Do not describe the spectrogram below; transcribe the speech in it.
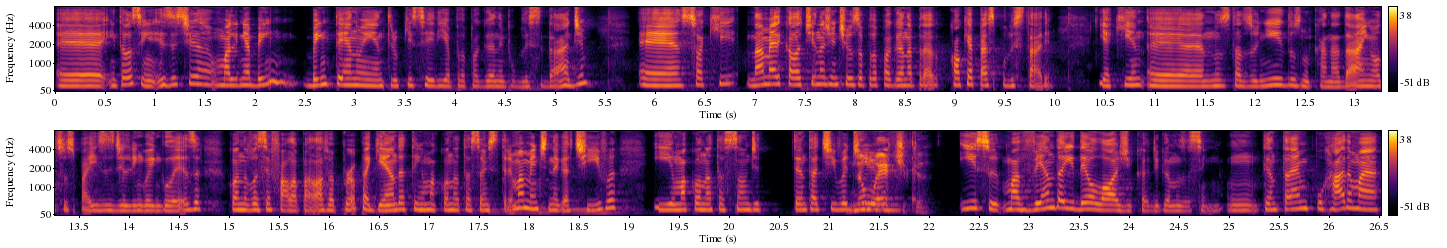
É, então, assim, existe uma linha bem, bem tênue entre o que seria propaganda e publicidade. É, só que na América Latina a gente usa propaganda para qualquer peça publicitária. E aqui é, nos Estados Unidos, no Canadá, em outros países de língua inglesa, quando você fala a palavra propaganda, tem uma conotação extremamente negativa e uma conotação de tentativa de. Não ética. Isso, uma venda ideológica, digamos assim. Um, tentar empurrar uma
